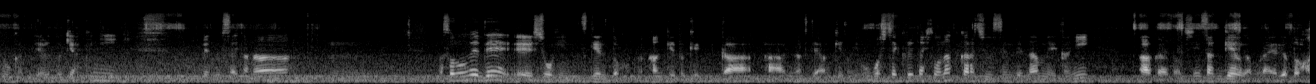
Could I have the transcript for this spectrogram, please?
評価ってやると逆にめんどくさいかな。うん、その上で、えー、商品つけると、アンケート結果じゃなくてアンケートに応募してくれた人の中から抽選で何名かにアーカイブの新作ゲームがもらえるよと。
